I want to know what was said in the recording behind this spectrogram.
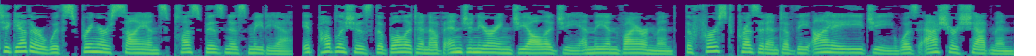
Together with Springer Science Plus Business Media, it publishes the Bulletin of Engineering Geology and the Environment. The first president of the IAEG was Asher Shadmon,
